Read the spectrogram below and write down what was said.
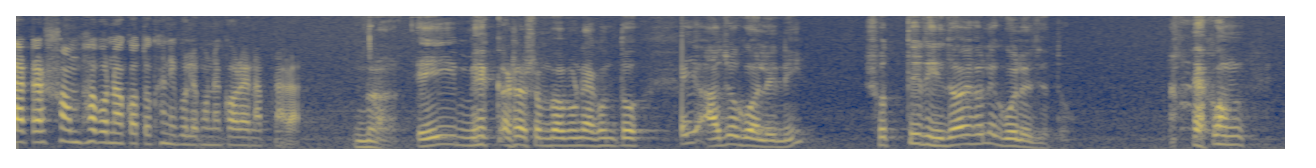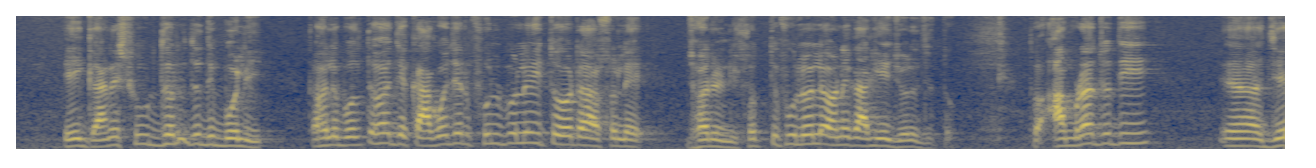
কাটার সম্ভাবনা কতখানি বলে মনে করেন আপনারা? না এই মেঘ কাটার সম্ভাবনা এখন তো এই আজও গলেনি সত্যির হৃদয় হলে গলে যেত। এখন এই গানের সুর ধরে যদি বলি তাহলে বলতে হয় যে কাগজের ফুল বলেই তো ওটা আসলে ঝরেনি সত্যি ফুল হলে অনেক আগেই ঝরে যেত। তো আমরা যদি যে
